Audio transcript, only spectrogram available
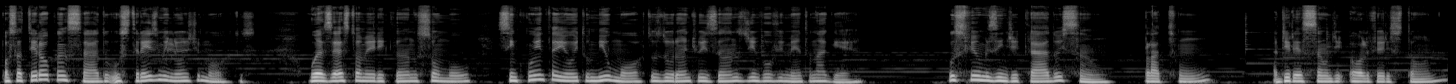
possa ter alcançado os 3 milhões de mortos o exército americano somou 58 mil mortos durante os anos de envolvimento na guerra. Os filmes indicados são Platoon, a direção de Oliver Stone,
